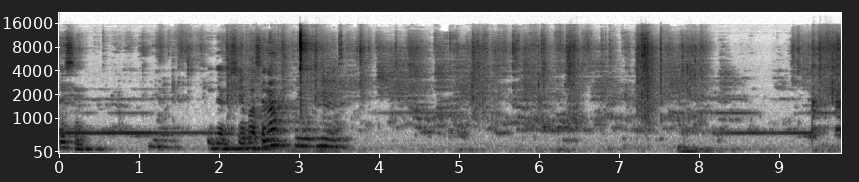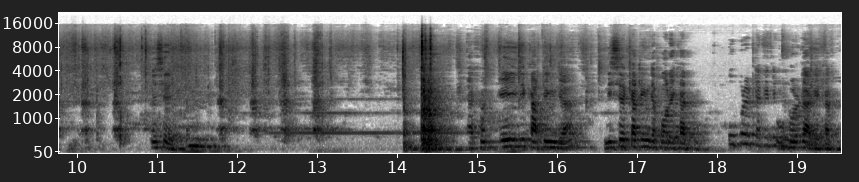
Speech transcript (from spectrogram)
হয়েছে এটা শেপ আছে না? হয়েছে এখন এই যে কাটিংটা নিচের কাটিংটা পরে কাটবে। উপরেরটা কেটে। আগে কাটবে।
